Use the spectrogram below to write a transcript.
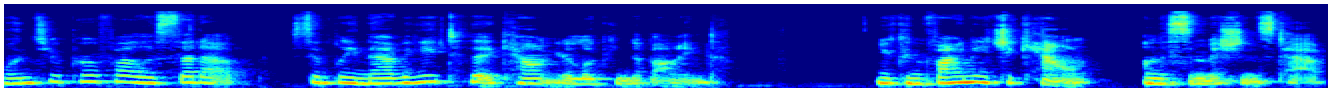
Once your profile is set up, simply navigate to the account you're looking to bind. You can find each account on the Submissions tab.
